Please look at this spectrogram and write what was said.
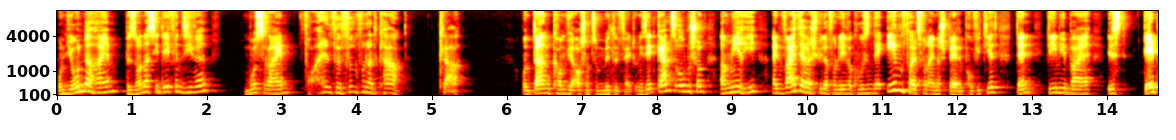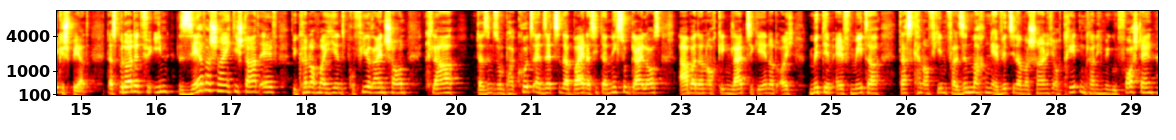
Union daheim, besonders die Defensive, muss rein, vor allem für 500k. Klar, und dann kommen wir auch schon zum Mittelfeld. Und ihr seht ganz oben schon Amiri, ein weiterer Spieler von Leverkusen, der ebenfalls von einer Sperre profitiert, denn Demir Bay ist gelb gesperrt. Das bedeutet für ihn sehr wahrscheinlich die Startelf. Wir können auch mal hier ins Profil reinschauen. Klar, da sind so ein paar Kurzeinsätze dabei, das sieht dann nicht so geil aus, aber dann auch gegen Leipzig, erinnert euch, mit dem Elfmeter, das kann auf jeden Fall Sinn machen. Er wird sie dann wahrscheinlich auch treten, kann ich mir gut vorstellen.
